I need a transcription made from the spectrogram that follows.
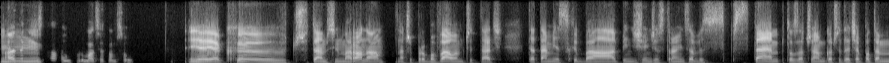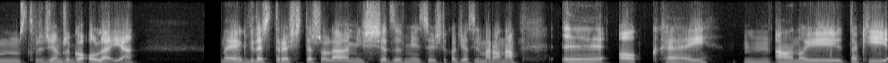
Ale Mm, takie ciekawe informacje tam są. Ja jak e, czytałem Silmarona, znaczy próbowałem czytać, to tam jest chyba 50-stronicowy s- wstęp, to zacząłem go czytać, a potem stwierdziłem, że go oleję. No jak widać treść też olałem i siedzę w miejscu, jeśli chodzi o Silmarona. Yy, Okej. Mm, A no i taki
